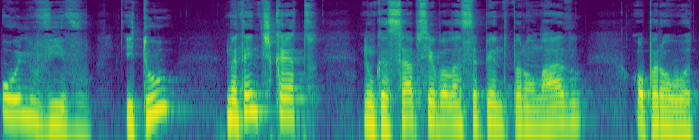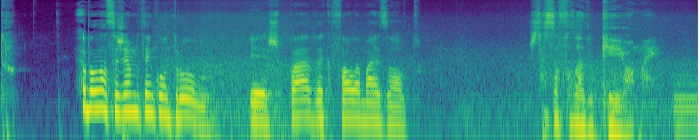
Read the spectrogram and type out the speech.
olho vivo. E tu, mantém-te discreto. Nunca sabe se a balança pende para um lado ou para o outro. A balança já não tem controlo. É a espada que fala mais alto. Estás a falar do quê, homem?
